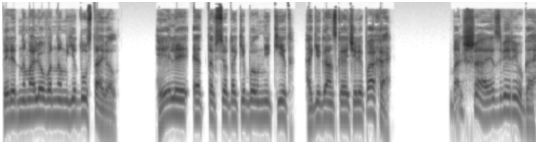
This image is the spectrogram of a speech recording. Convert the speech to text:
перед намалеванным еду ставил. Или это все таки был не кит, а гигантская черепаха?» «Большая зверюга»,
